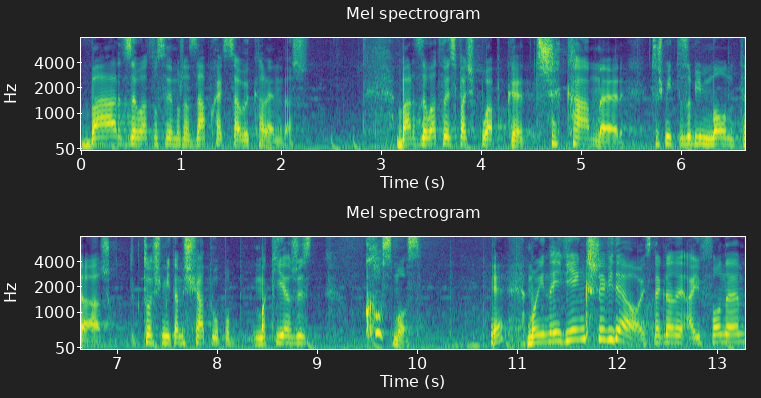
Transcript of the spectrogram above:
Bardzo łatwo sobie można zapchać cały kalendarz. Bardzo łatwo jest spać w pułapkę trzech kamer, ktoś mi to zrobi montaż, ktoś mi tam światło, makijażyst, kosmos. Nie? Moje największe wideo jest nagrane iPhone'em,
